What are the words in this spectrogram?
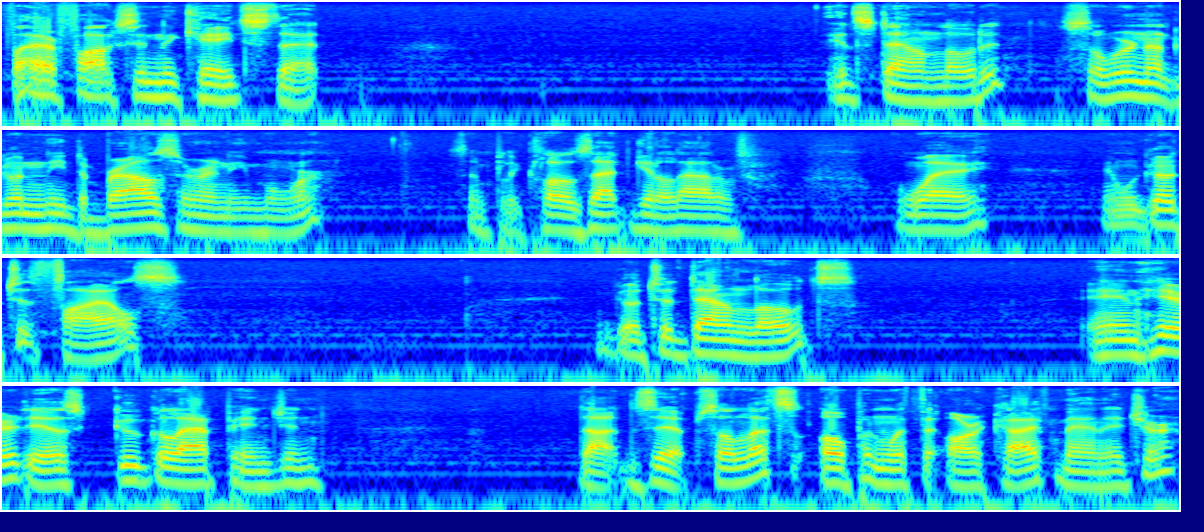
Firefox indicates that it's downloaded so we're not going to need the browser anymore. Simply close that get it out of the way and we'll go to the files. Go to downloads and here it is Google App Engine .zip. So let's open with the archive manager.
